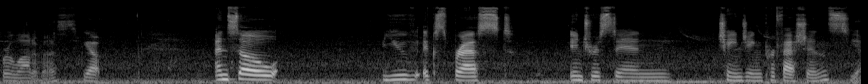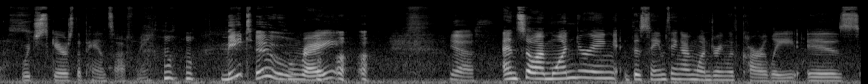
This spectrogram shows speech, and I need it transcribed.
for a lot of us. Yep. And so you've expressed interest in changing professions. Yes. Which scares the pants off me. Me too. right? Yes. And so I'm wondering the same thing I'm wondering with Carly is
